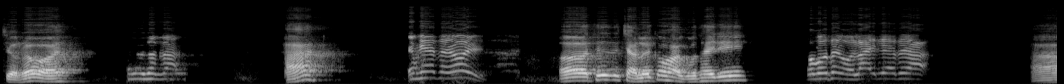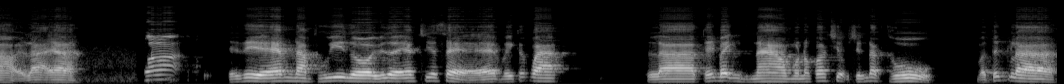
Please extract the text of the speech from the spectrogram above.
trưởng đâu rồi. Dạ, dạ. hả? Em nghe thầy ơi. Ờ thế trả lời câu hỏi của thầy đi. Vâng thầy hỏi lại đi thầy ạ. À hỏi lại à? Vâng ạ. Thế thì em làm thú y rồi bây giờ em chia sẻ với các bạn là cái bệnh nào mà nó có triệu chứng đặc thù và tức là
